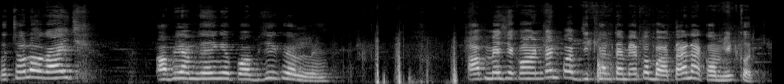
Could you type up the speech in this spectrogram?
तो चलो गाइस अभी हम जाएंगे पबजी खेलने आप में से कौन कौन पबजी खेलता है मेरे को बताना कमेंट करके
